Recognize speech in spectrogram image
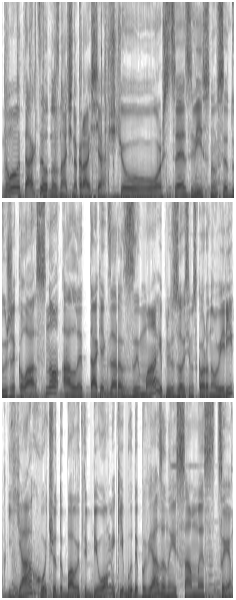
Ну, так це однозначно краще. Що ж, це, звісно, все дуже класно, але так як зараз зима і плюс зовсім скоро новий рік, я хочу додати біом, який буде пов'язаний саме з цим.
